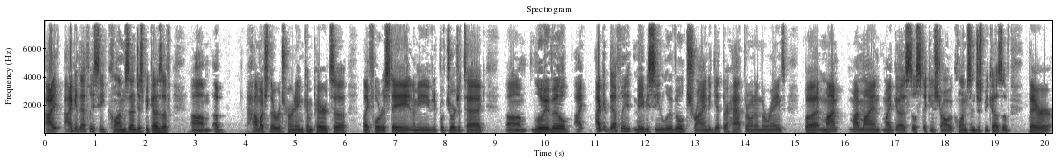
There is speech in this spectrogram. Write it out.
I I can definitely see Clemson just because of um of how much they're returning compared to like Florida State. I mean, even with Georgia Tech, um, Louisville, I I could definitely maybe see Louisville trying to get their hat thrown in the rings, but my my mind my gut is still sticking strong with Clemson just because of their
